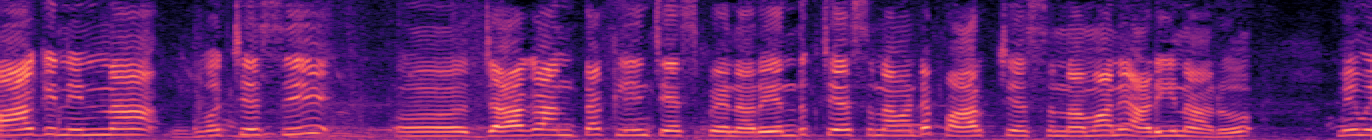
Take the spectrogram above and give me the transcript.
మాకి నిన్న వచ్చేసి జాగా అంతా క్లీన్ చేసిపోయినారు. ఎందుకు చేస్తున్నామంటే పార్క్ చేస్తున్నామా అని అడిగినారు. మేము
